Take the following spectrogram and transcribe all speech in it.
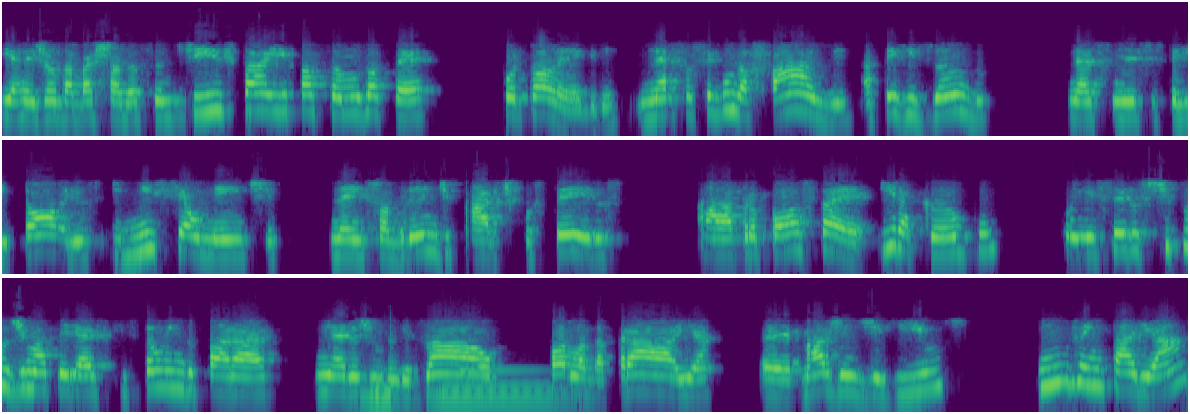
e a região da Baixada Santista e passamos até Porto Alegre. Nessa segunda fase, aterrizando nesse, nesses territórios, inicialmente né, em sua grande parte costeiros, a proposta é ir a campo, conhecer os tipos de materiais que estão indo parar em áreas de manguezal, orla da praia, é, margens de rios, inventariar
